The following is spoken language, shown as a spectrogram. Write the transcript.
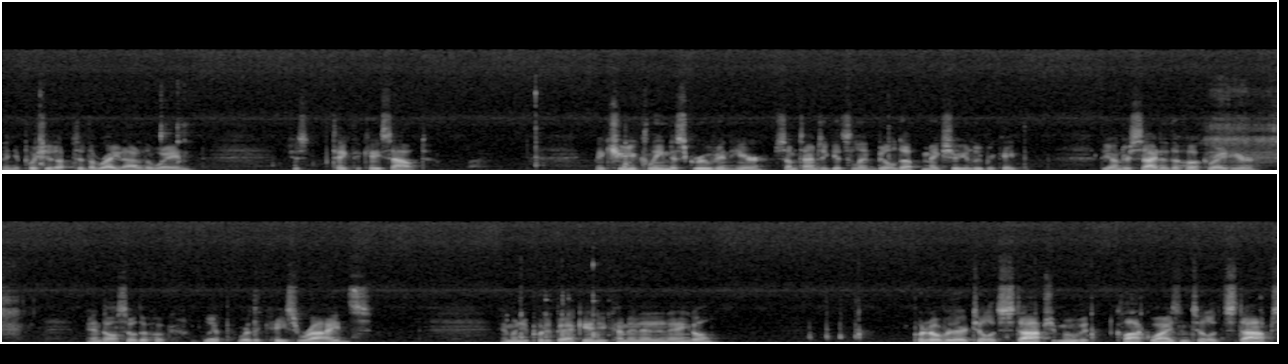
and you push it up to the right out of the way and just take the case out. Make sure you clean this groove in here. Sometimes it gets lint buildup. Make sure you lubricate the underside of the hook right here and also the hook lip where the case rides. And when you put it back in, you come in at an angle Put it over there till it stops. You move it clockwise until it stops.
